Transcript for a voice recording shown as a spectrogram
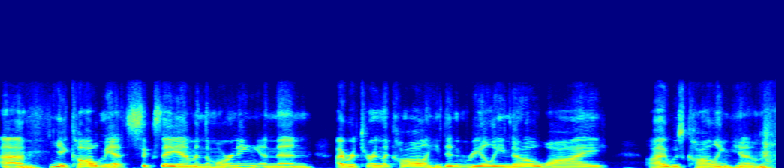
Um, he called me at 6 a.m. in the morning and then I returned the call and he didn't really know why I was calling him.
